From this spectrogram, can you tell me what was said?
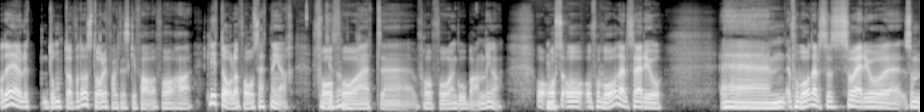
Og det er jo litt dumt, da, for da står de faktisk i fare for å ha litt dårlige forutsetninger for, å få, et, eh, for å få en god behandling, da. Og, også, og, og for vår del så er det jo Eh, for vår del så, så er det jo, eh, som,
